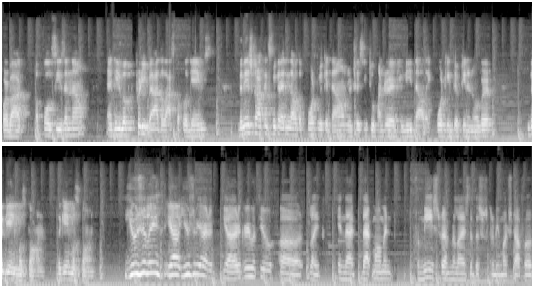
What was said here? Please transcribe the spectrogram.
for about a full season now, and he looked pretty bad the last couple of games. Dinesh Karthik's wicket, I think that was the fourth wicket down. You're chasing 200. You need now like 14, 15 and over. The game was gone. The game was gone. usually yeah usually i'd yeah i'd agree with you uh like in that that moment for me Srem realized that this was going to be much tougher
